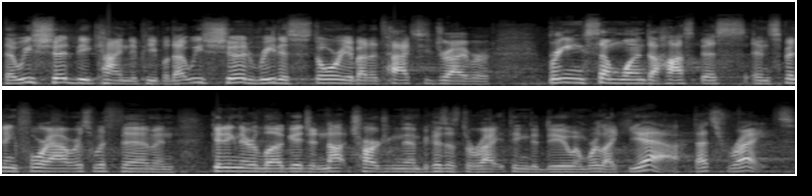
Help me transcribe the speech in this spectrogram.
That we should be kind to people, that we should read a story about a taxi driver bringing someone to hospice and spending four hours with them and getting their luggage and not charging them because it's the right thing to do. And we're like, yeah, that's right.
